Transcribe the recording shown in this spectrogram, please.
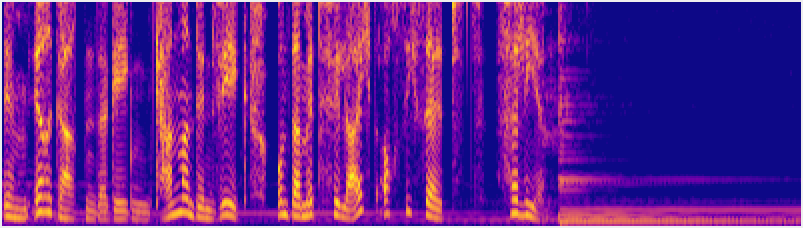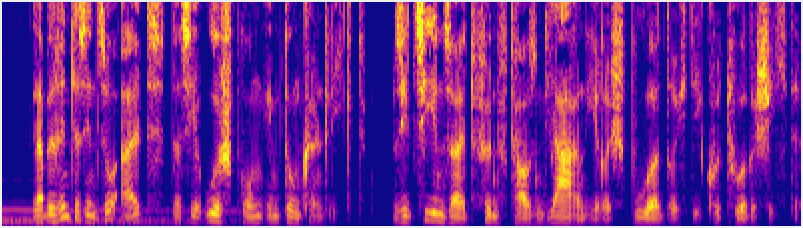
Im Irrgarten dagegen kann man den Weg und damit vielleicht auch sich selbst verlieren. Labyrinthe sind so alt, dass ihr Ursprung im Dunkeln liegt. Sie ziehen seit 5000 Jahren ihre Spur durch die Kulturgeschichte.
